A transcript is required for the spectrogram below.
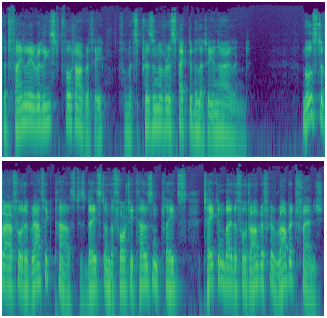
that finally released photography from its prison of respectability in Ireland. Most of our photographic past is based on the 40,000 plates taken by the photographer Robert French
